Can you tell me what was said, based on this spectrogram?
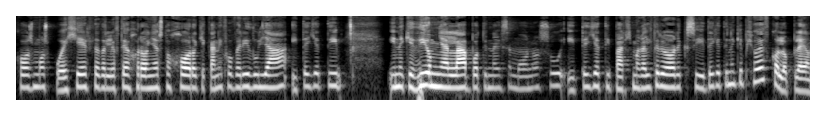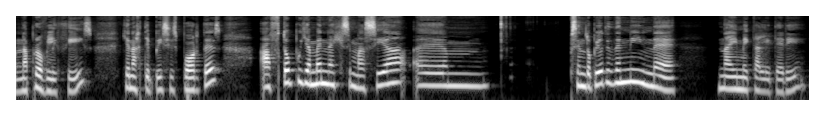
κόσμος που έχει έρθει τα τελευταία χρόνια στο χώρο και κάνει φοβερή δουλειά, είτε γιατί είναι και δύο μυαλά από ότι να είσαι μόνος σου, είτε γιατί υπάρχει μεγαλύτερη όρεξη, είτε γιατί είναι και πιο εύκολο πλέον να προβληθείς και να χτυπήσεις πόρτες. Αυτό που για μένα έχει σημασία, ε, συνειδητοποιώ ότι δεν είναι να είμαι η καλύτερη,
